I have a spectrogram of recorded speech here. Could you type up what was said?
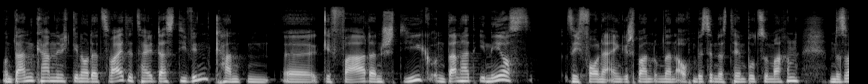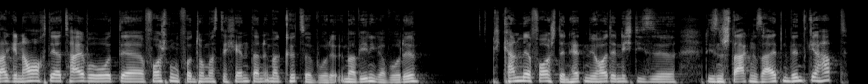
Und dann kam nämlich genau der zweite Teil, dass die Windkantengefahr äh, dann stieg und dann hat Ineos sich vorne eingespannt, um dann auch ein bisschen das Tempo zu machen. Und das war genau auch der Teil, wo der Vorsprung von Thomas de Gent dann immer kürzer wurde, immer weniger wurde. Ich kann mir vorstellen, hätten wir heute nicht diese, diesen starken Seitenwind gehabt,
